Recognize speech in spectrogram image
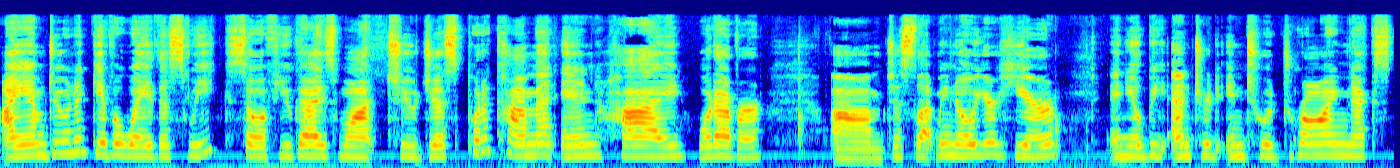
I am doing a giveaway this week. So, if you guys want to just put a comment in, hi, whatever, um, just let me know you're here and you'll be entered into a drawing next.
